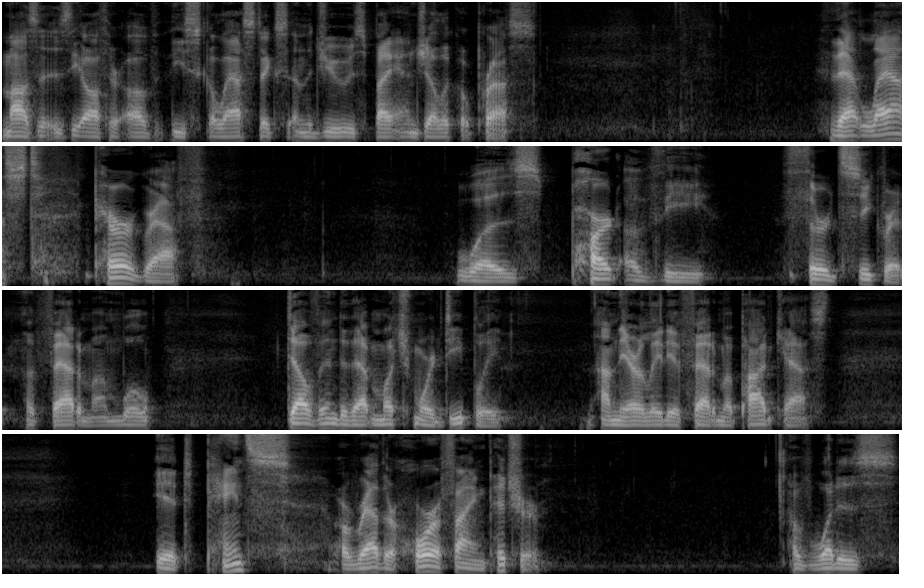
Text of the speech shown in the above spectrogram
Mazza is the author of The Scholastics and the Jews by Angelico Press. That last paragraph was part of the third secret of Fatima, and we'll delve into that much more deeply on the Our Lady of Fatima podcast. It paints a rather horrifying picture of what is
